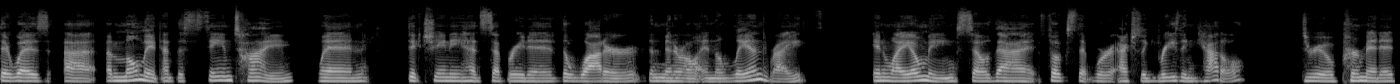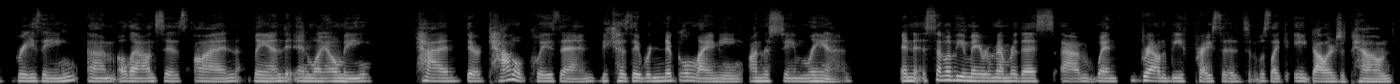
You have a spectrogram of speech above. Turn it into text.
There was uh, a moment at the same time when Dick Cheney had separated the water, the mineral, and the land rights in Wyoming so that folks that were actually grazing cattle through permitted grazing um, allowances on land in Wyoming had their cattle poisoned because they were nickel mining on the same land. And some of you may remember this um, when ground beef prices, it was like $8 a pound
